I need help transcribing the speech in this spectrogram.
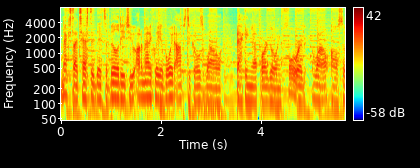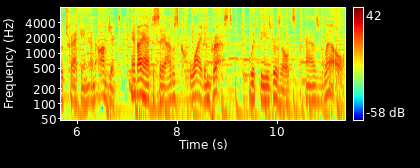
Next, I tested its ability to automatically avoid obstacles while backing up or going forward while also tracking an object, and I have to say I was quite impressed with these results as well.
